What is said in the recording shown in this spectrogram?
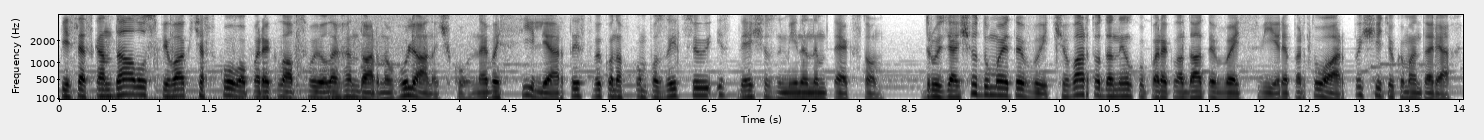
Після скандалу співак частково переклав свою легендарну гуляночку. На весіллі артист виконав композицію із дещо зміненим текстом. Друзі, а що думаєте ви? Чи варто Данилку перекладати весь свій репертуар? Пишіть у коментарях.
